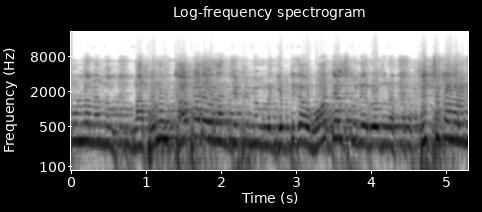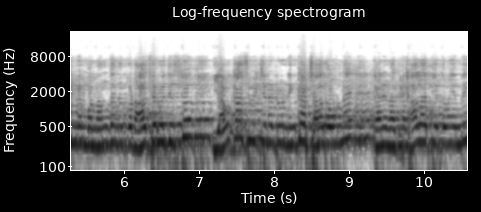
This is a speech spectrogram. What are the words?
ఊళ్ళో నన్ను నా పొరువు కాపాడేవరా అని చెప్పి మిమ్మల్ని గట్టిగా ఓటేసుకునే రోజున తెచ్చుకోవాలని మిమ్మల్ని అందరినీ కూడా ఆశీర్వదిస్తూ ఈ అవకాశం ఇచ్చినటువంటి ఇంకా చాలా ఉన్నాయి కానీ నాకు కాలాతీతమైంది.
